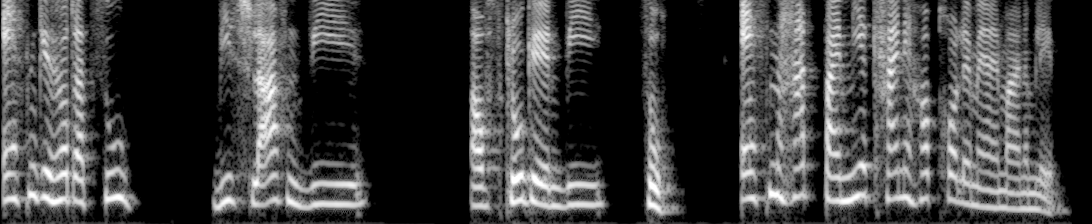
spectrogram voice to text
Essen gehört dazu. Wie Schlafen, wie aufs Klo gehen, wie so. Essen hat bei mir keine Hauptrolle mehr in meinem Leben.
